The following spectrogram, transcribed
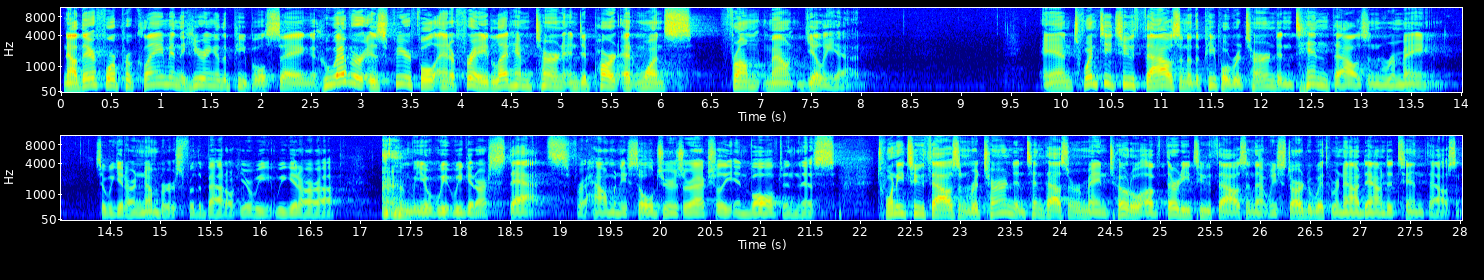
Now, therefore, proclaim in the hearing of the people, saying, Whoever is fearful and afraid, let him turn and depart at once from Mount Gilead. And 22,000 of the people returned, and 10,000 remained. So we get our numbers for the battle here. We, we get our. Uh, we, we get our stats for how many soldiers are actually involved in this. 22,000 returned and 10,000 remained. Total of 32,000 that we started with. We're now down to 10,000.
